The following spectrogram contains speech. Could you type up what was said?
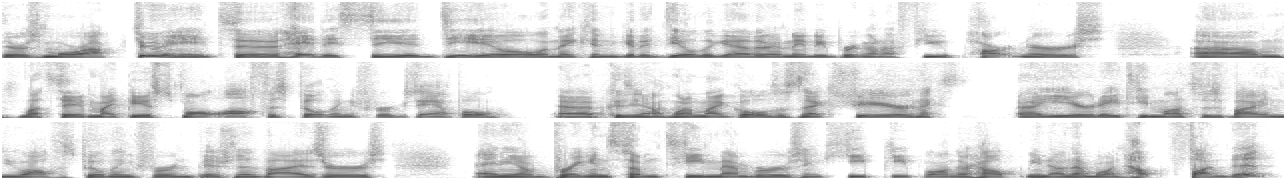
there's more opportunity to hey they see a deal and they can get a deal together and maybe bring on a few partners um, let's say it might be a small office building for example uh, because you know one of my goals is next year next uh, year to 18 months is buy a new office building for envision advisors and you know bring in some team members and keep people on their help you know number one help fund it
